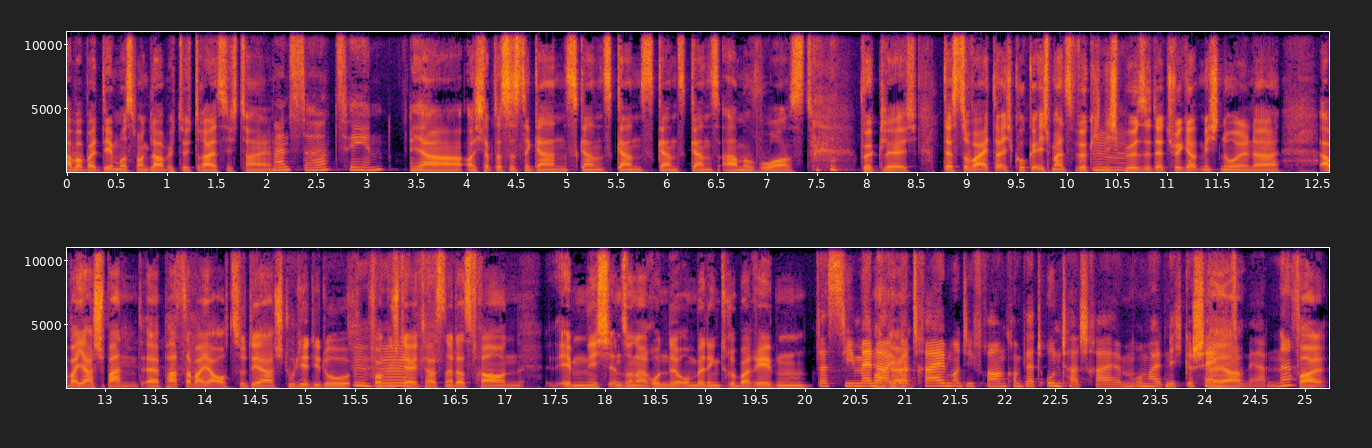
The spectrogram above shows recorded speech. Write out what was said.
Aber bei dem muss man, glaube ich, durch 30 teilen. Meinst du? 10? Ja, ich glaube, das ist eine ganz, ganz, ganz, ganz, ganz arme Wurst. wirklich. Desto weiter ich gucke, ich meine es wirklich nicht Mhm. böse, der triggert mich null, ne? Aber ja, spannend. Äh, passt aber ja auch zu der Studie, die du Mhm. vorgestellt hast, ne, dass Frauen eben nicht in so einer Runde unbedingt drüber reden. Dass die Männer Okay. übertreiben und die Frauen komplett untertreiben, um halt nicht geschenkt Ja, ja. zu werden, ne? Voll.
